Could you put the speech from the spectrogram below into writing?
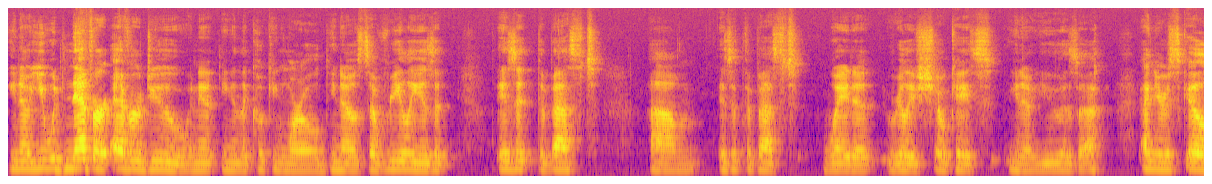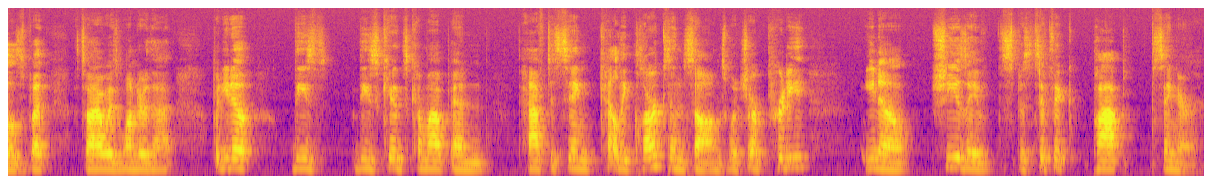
you know you would never ever do in in the cooking world. You know, so really, is it is it the best? Um, is it the best way to really showcase you know you as a and your skills? But so I always wonder that. But you know, these these kids come up and have to sing Kelly Clarkson songs, which are pretty, you know, she is a specific pop singer,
